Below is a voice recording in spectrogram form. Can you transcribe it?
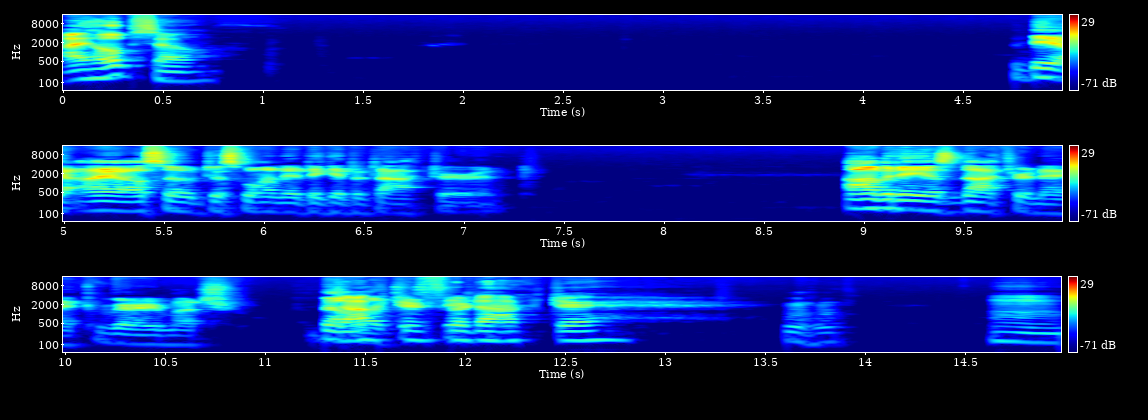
I hope so. Yeah, I also just wanted to get a doctor, and Amadeus Doctor Nick very much felt like doctor it for doctor. hmm Hmm.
